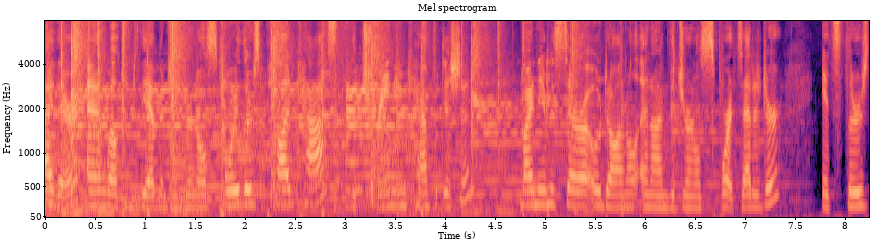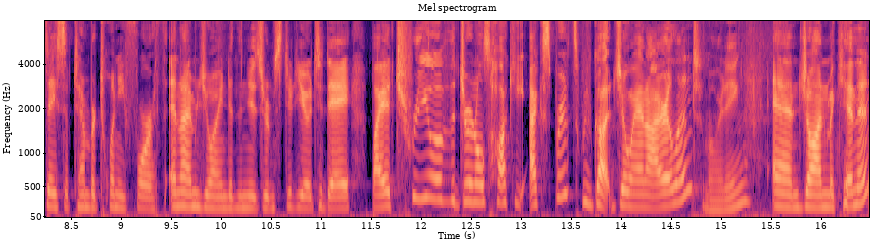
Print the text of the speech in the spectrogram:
Hi there, and welcome to the Edmonton Journal's Oilers podcast, the training camp edition. My name is Sarah O'Donnell, and I'm the Journal's sports editor. It's Thursday, September 24th, and I'm joined in the newsroom studio today by a trio of the Journal's hockey experts. We've got Joanne Ireland. Morning. And John McKinnon.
